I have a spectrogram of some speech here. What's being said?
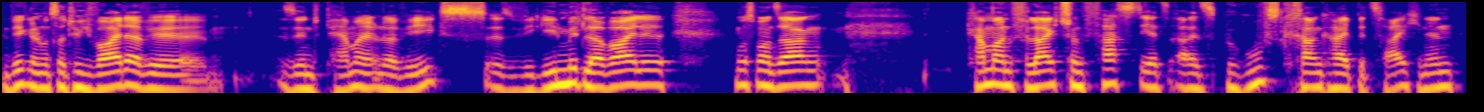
entwickeln uns natürlich weiter. Wir sind permanent unterwegs. Also wir gehen mittlerweile, muss man sagen, kann man vielleicht schon fast jetzt als Berufskrankheit bezeichnen,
